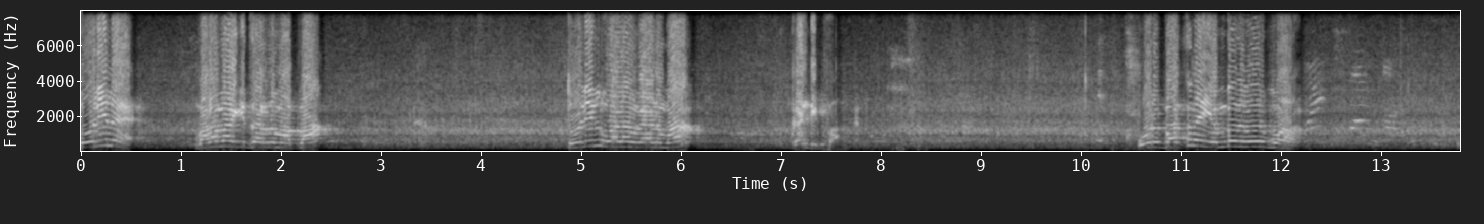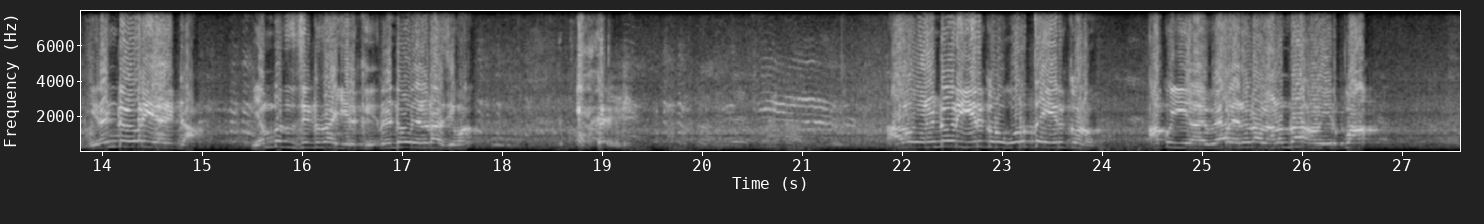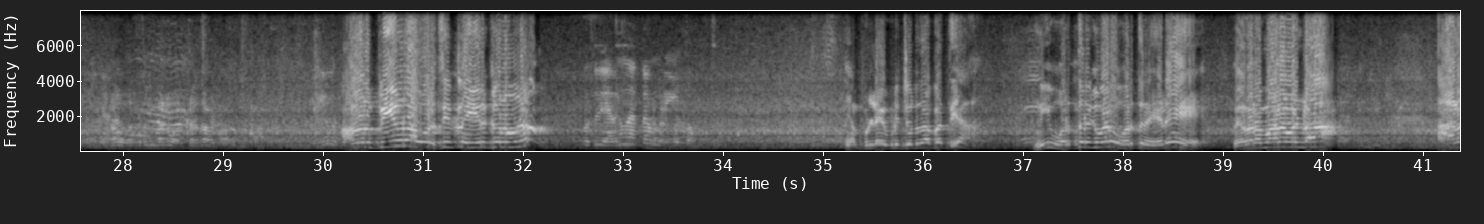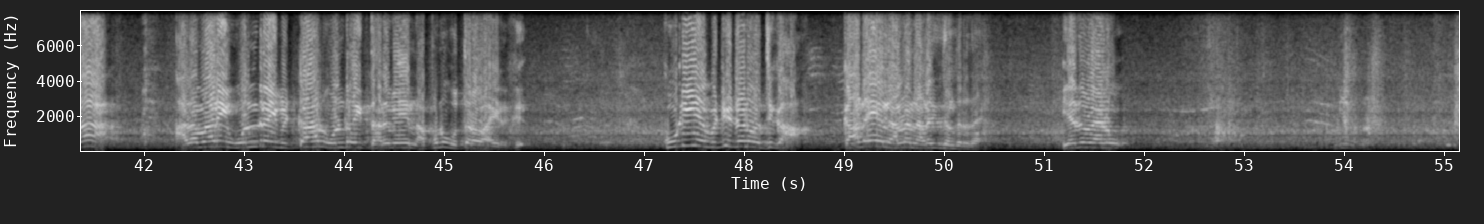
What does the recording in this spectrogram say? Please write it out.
தொழிலை வளமாக்கி தரணுமாப்பா தொழில் வளம் வேணுமா? கண்டிப்பா. ஒரு பஸ்ல எண்பது பேர் போறான். ரெண்டு பேர் ஏறிட்டான். எண்பது சீட்டு தான் இருக்கு. ரெண்டு பேர் என்னடா செய்வான்? அவங்க ரெண்டு பேரும் இருக்கணும் ஒருத்தன் இருக்கணும். அப்போ வேற என்னடா நடந்தா? அவன் இருப்பான். அவன் பியூரா ஒரு சீட்ல இருக்கணும்னா? என் பிள்ளை இப்படி சொல்லுதா பாத்தியா? நீ ஒருத்தருக்கு மேல ஒருத்தர் ஏடே விவரமான வேண்டாம் ஆனா அத மாதிரி ஒன்றை விட்டால் ஒன்றை தருவேன் அப்படின்னு உத்தரவாயிருக்கு. குடிய விட்டுட்டேன்னு வச்சுக்கா கடையை நல்லா நடத்தி தந்துருந்தேன் எது வேணும்?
